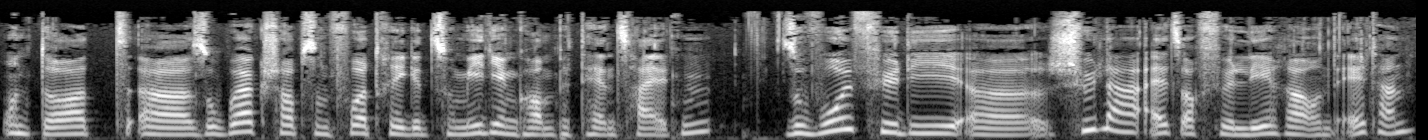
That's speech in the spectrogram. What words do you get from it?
und dort äh, so Workshops und Vorträge zur Medienkompetenz halten, sowohl für die äh, Schüler als auch für Lehrer und Eltern.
